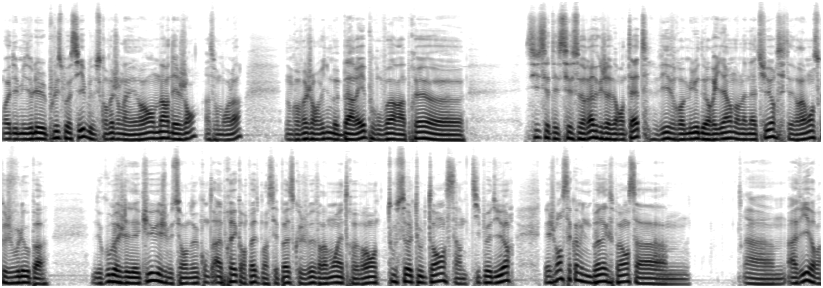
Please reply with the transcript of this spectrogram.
ouais, de m'isoler le plus possible, parce qu'en fait, j'en avais vraiment marre des gens à ce moment-là. Donc en fait, j'ai envie de me barrer pour voir après euh, si c'était ce rêve que j'avais en tête, vivre au milieu de rien dans la nature, c'était vraiment ce que je voulais ou pas. Du coup, bah, je l'ai vécu et je me suis rendu compte après qu'en fait, bah, c'est pas ce que je veux vraiment être vraiment tout seul tout le temps. C'est un petit peu dur, mais je pense que c'est comme une bonne expérience à, à, vivre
